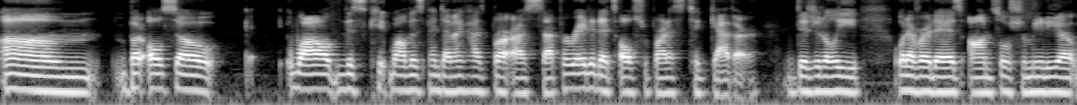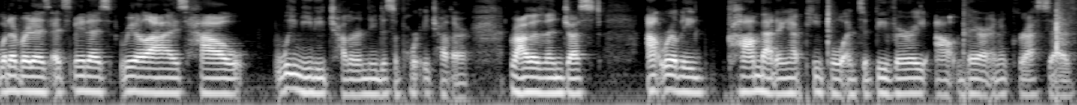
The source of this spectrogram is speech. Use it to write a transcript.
Um, but also while this while this pandemic has brought us separated, it's also brought us together digitally, whatever it is on social media, whatever it is. It's made us realize how we need each other and need to support each other, rather than just outwardly combating at people and to be very out there and aggressive.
